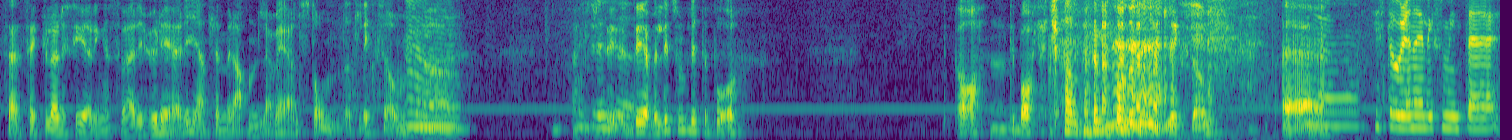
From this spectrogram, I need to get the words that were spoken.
så här, sekulariseringen i Sverige, hur är det egentligen med det andliga välståndet liksom? Mm. Det, det är väl liksom lite på ja, Mm. tillbaka kanten på något vis liksom. Eh. Historien är liksom inte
